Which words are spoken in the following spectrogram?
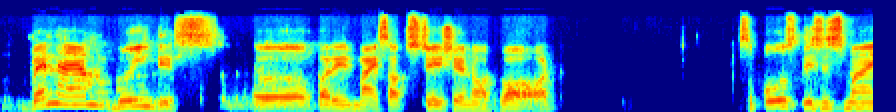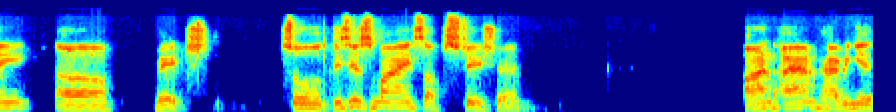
when I am doing this uh, for in my substation or what, suppose this is my uh, wait. So this is my substation and I am having a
